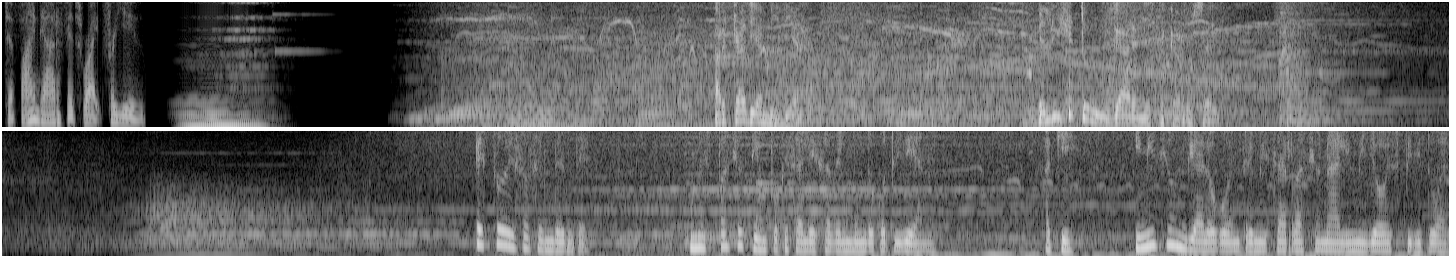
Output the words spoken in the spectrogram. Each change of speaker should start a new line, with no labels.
to find out if it's right for you.
Arcadia Media. Elige tu lugar en este carrusel.
Esto es Ascendente, un espacio-tiempo que se aleja del mundo cotidiano. Aquí, inicio un diálogo entre mi ser racional y mi yo espiritual.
